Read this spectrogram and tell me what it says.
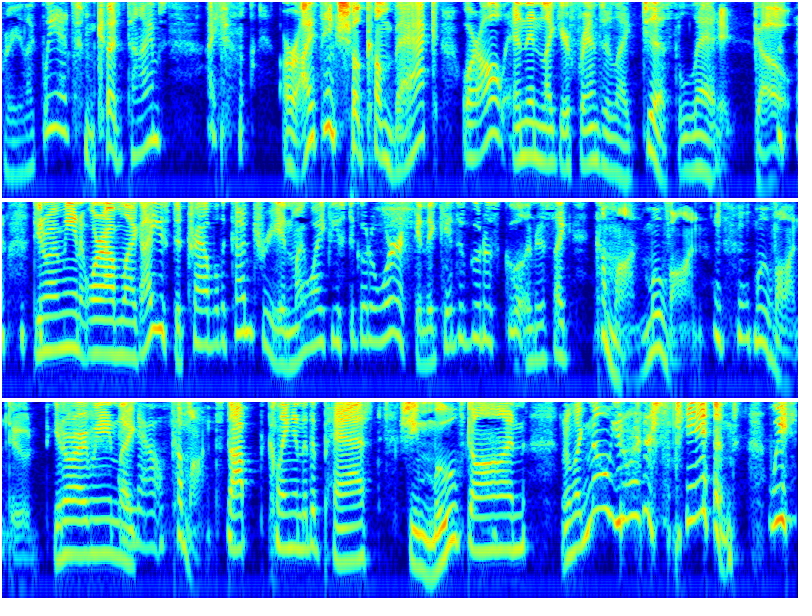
where you're like, we had some good times. I, or I think she'll come back, or I'll, and then like your friends are like, just let it go. Do you know what I mean? Where I'm like, I used to travel the country and my wife used to go to work and the kids would go to school. And it's like, come on, move on. move on, dude. You know what I mean? Like, know. come on, stop clinging to the past. She moved on. And I'm like, no, you don't understand. We,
